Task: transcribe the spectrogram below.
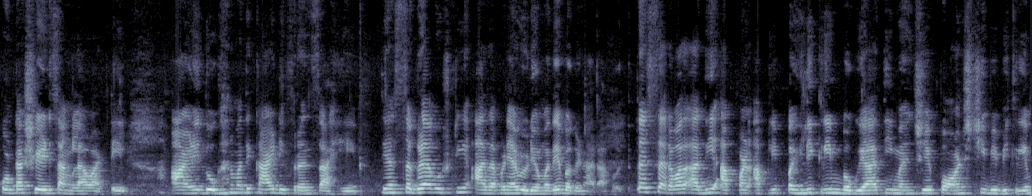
कोणता शेड चांगला वाटेल? आणि दोघांमध्ये काय डिफरन्स आहे त्या सगळ्या गोष्टी आज आपण या व्हिडिओमध्ये बघणार आहोत. तर सर्वात आधी आपण आपली पहिली क्रीम बघूया ती म्हणजे पॉन्ड्सची बेबी क्रीम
